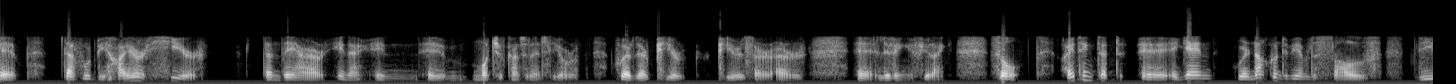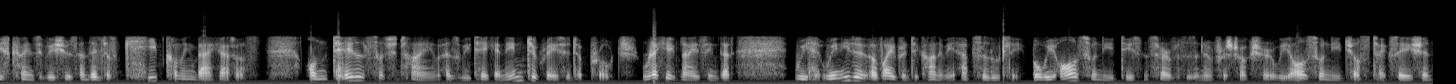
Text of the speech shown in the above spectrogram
uh, that would be higher here than they are in a, in much of continental Europe, where their peer peers are, are uh, living, if you like. So I think that uh, again we're not going to be able to solve these kinds of issues, and they'll just keep coming back at us until such time as we take an integrated approach, recognizing that we we need a, a vibrant economy, absolutely, but we also need decent services and infrastructure. We also need just taxation.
